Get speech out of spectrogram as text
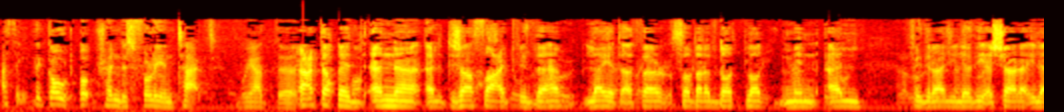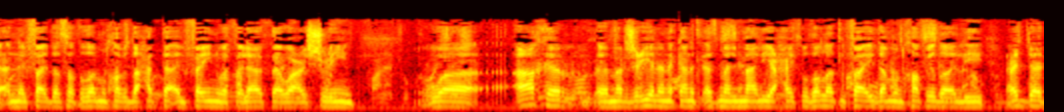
I think the gold uptrend is fully intact. We had the أعتقد أن الاتجاه الصاعد في الذهب لا يتأثر. صدر الدوت بلوت من الفيدرالي الذي أشار إلى أن الفائدة ستظل منخفضة حتى 2023 وآخر مرجعية لنا كانت الأزمة المالية حيث ظلت الفائدة منخفضة لعدة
